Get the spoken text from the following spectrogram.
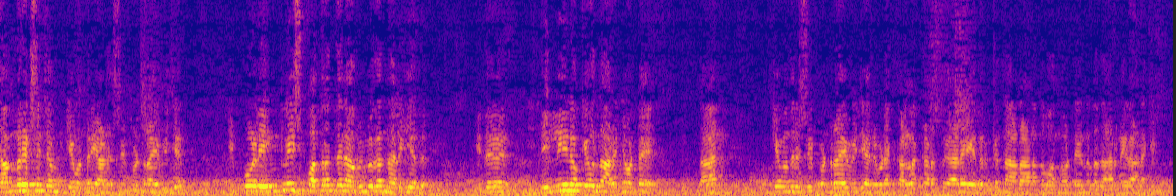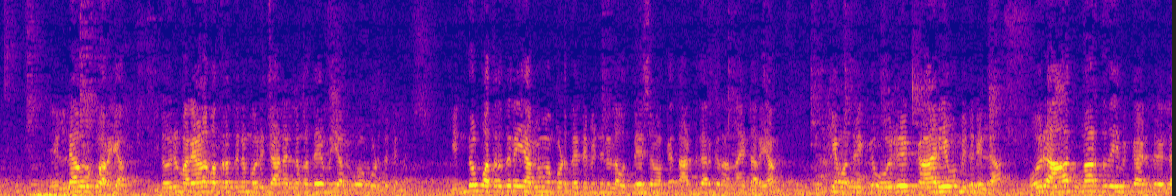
സംരക്ഷിച്ച മുഖ്യമന്ത്രിയാണ് ശ്രീ പിണറായി വിജയൻ. ഇപ്പോൾ ഇംഗ്ലീഷ് പത്രത്തിന് അഭിമുഖം നൽകിയത് ഇത് ദില്ലിയിലൊക്കെ ഒന്ന് അറിഞ്ഞോട്ടെ താൻ മുഖ്യമന്ത്രി ശ്രീ പിണറായി വിജയൻ ഇവിടെ കള്ളക്കടത്തുകാരെ എതിർക്കുന്ന ആളാണെന്ന് വന്നോട്ടെ എന്നുള്ള ധാരണയിലാണെങ്കിൽ എല്ലാവർക്കും അറിയാം. ഇതൊരു മലയാള പത്രത്തിനും ഒരു ചാനലിനും അദ്ദേഹം ഈ അഭിമുഖം കൊടുത്തിട്ടില്ല. ഹിന്ദു പത്രത്തിന് ഈ അഭിമുഖം കൊടുത്തതിന്റെ പിന്നിലുള്ള ഉദ്ദേശമൊക്കെ നാട്ടുകാർക്ക് നന്നായിട്ട് അറിയാം. മുഖ്യമന്ത്രിക്ക് ഒരു കാര്യവും ഇതിനില്ല ഒരു ആത്മാർത്ഥതയും ഇക്കാര്യത്തിലില്ല.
